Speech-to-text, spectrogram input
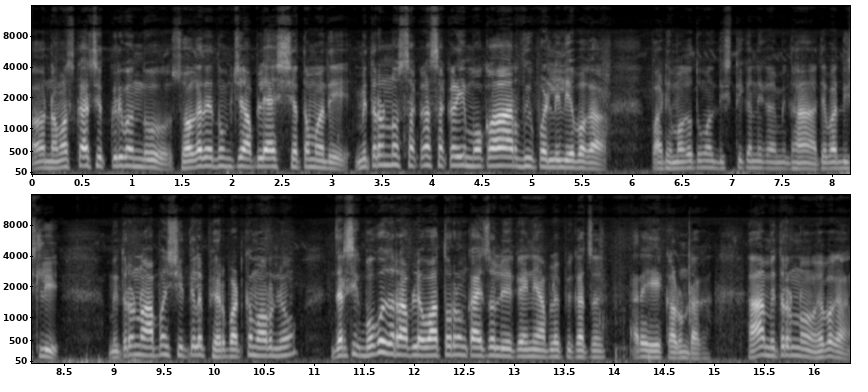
नमस्कार शेतकरी बंधू. स्वागत आहे तुमचे आपल्या शेतामध्ये. मित्रांनो सकाळ सकाळी मोकार धुई पडलेली आहे बघा. पाठीमागं तुम्हाला दिसती का नाही का? मी हां ते बा दिसली. मित्रांनो आपण शेतीला फेरफाटका मारून येऊ. जरशी बघू जरा आपलं वातावरण काय चालू आहे काही नाही आपल्या पिकाचं. अरे हे काढून टाका. हा मित्रांनो हे बघा.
